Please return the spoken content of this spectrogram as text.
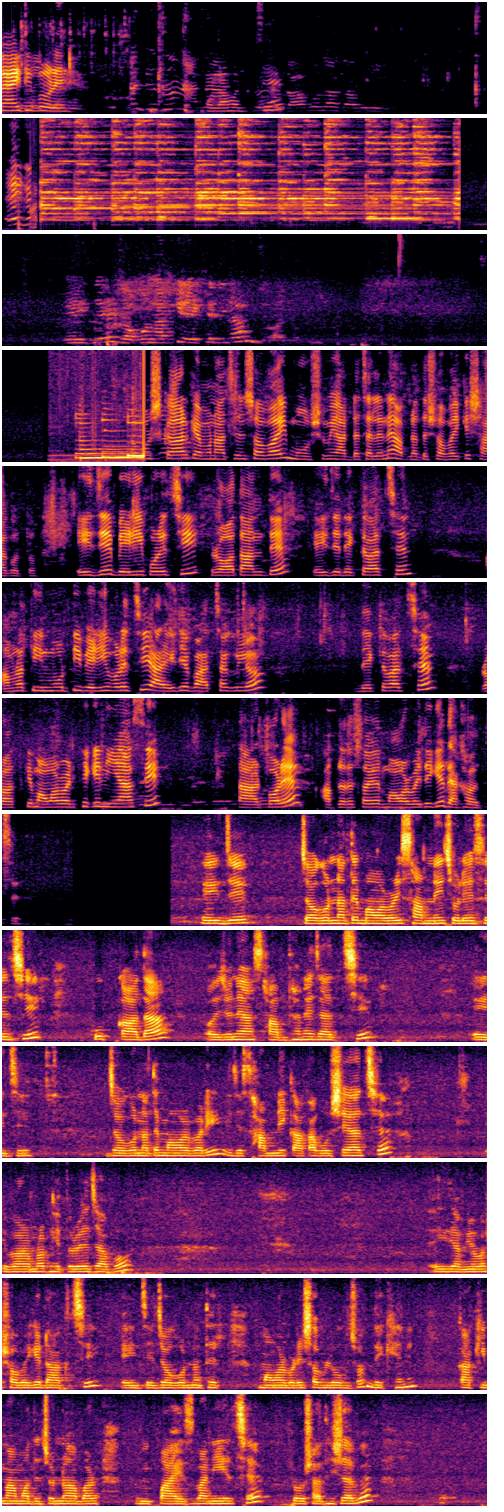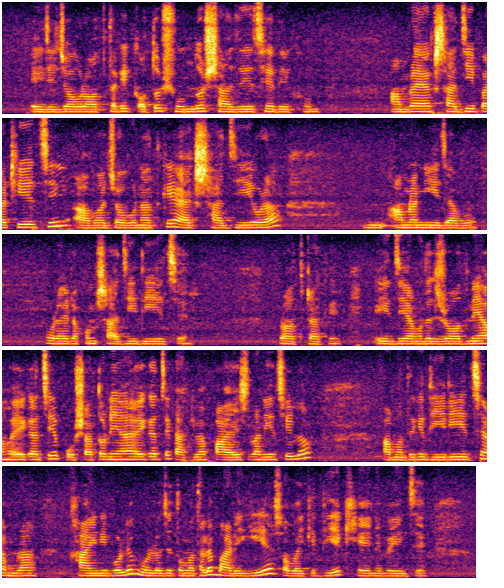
Nightie পরে। খোলা হচ্ছে। এই যে জগন্নাথকে রেখে দিলাম। নমস্কার কেমন আছেন সবাই? মৌসুমি আড্ডা চ্যানেলে আপনাদের সবাইকে স্বাগত। এই যে বেরিয়ে পড়েছি রথ আনতে এই যে দেখতে পাচ্ছেন আমরা তিন মূর্তি বেরিয়ে পড়েছি আর এই যে বাচ্চাগুলো দেখতে পাচ্ছেন রথকে মামার বাড়ি থেকে নিয়ে আসি। তারপরে আপনাদের সঙ্গে মামার বাড়িতে গিয়ে দেখা হচ্ছে। এই যে জগন্নাথের মামার বাড়ির সামনেই চলে এসেছি। খুব কাদা, ওই জন্য সাবধানে যাচ্ছি। এই যে জগন্নাথের মামার বাড়ি, এই যে সামনে কাকা বসে আছে। এবার আমরা ভেতরে যাব। এই যে আমি আবার সবাইকে ডাকছি। এই যে জগন্নাথের মামার বাড়ির সব লোকজন, দেখে নিন। কাকিমা আমাদের জন্য আবার পায়েস বানিয়েছে প্রসাদ হিসাবে। এই যে জগরথটাকে কত সুন্দর সাজিয়েছে দেখুন। আমরা এক সাজিয়ে পাঠিয়েছি, আবার জগন্নাথকে এক সাজিয়ে ওরা আমরা নিয়ে যাব। ওরা এরকম সাজিয়ে দিয়েছে রথটাকে। এই যে আমাদের রথ নেওয়া হয়ে গেছে, প্রসাদও নেওয়া হয়ে গেছে, কাকিমা পায়েস বানিয়েছিল। আমাদেরকে দিয়ে দিয়েছে, আমরা খাইনি বলে বলল যে তোমরা তাহলে বাড়ি গিয়ে সবাইকে দিয়ে খেয়ে নেবে এই যে।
